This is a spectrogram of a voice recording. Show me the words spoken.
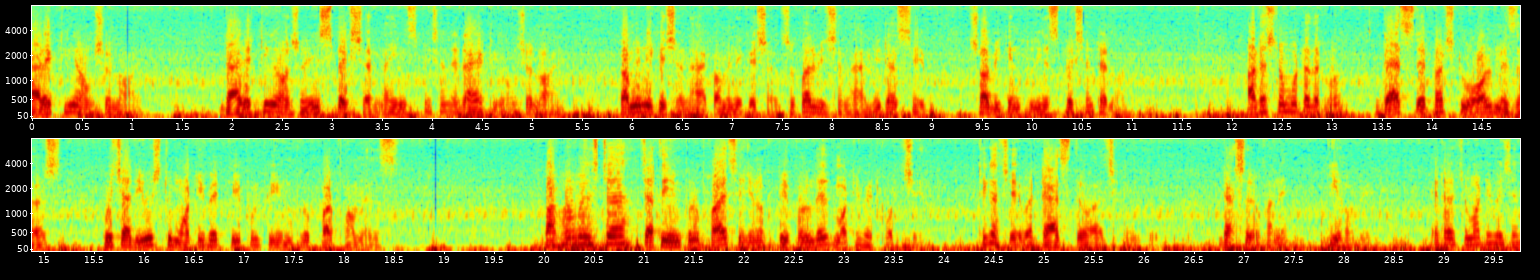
ডাইরেক্টিংয়ের অংশ নয়। ডাইরেক্টিংয়ের অংশ ইন্সপেকশন না ইন্সপেকশনের ডাইরেক্টিং অংশ নয়। কমিউনিকেশন হ্যাঁ কমিউনিকেশন সুপারভিশন হ্যাঁ লিডারশিপ সবই কিন্তু ইন্সপেকশনটা নয়। আঠাশ নম্বরটা দেখো। Dash refers to all measures which are use to motivate people to improve performance পারফরমেন্সটা যাতে ইমপ্রুভ হয় সেই জন্য পিপলদের মোটিভেট করছে। ঠিক আছে? এবার ড্যাশ দেওয়া আছে কিন্তু। ড্যাশের ওখানে কি হবে? এটা হচ্ছে মোটিভেশন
